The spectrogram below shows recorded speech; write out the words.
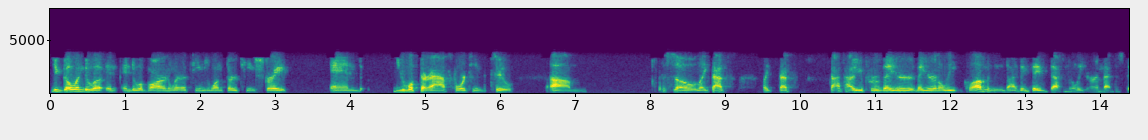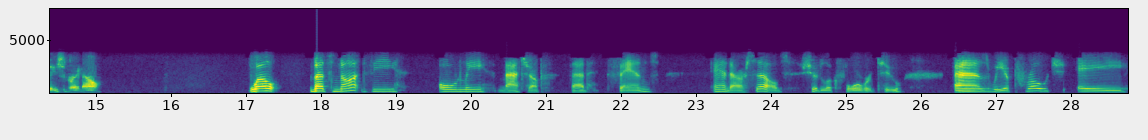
You go into a in, into a barn where a team's won 13 straight, and you whoop their ass 14 to two. Um, so like that's like that's that's how you prove that you're that you're an elite club, and I think they've definitely earned that distinction right now. Well, that's not the only matchup that fans and ourselves should look forward to as we approach a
